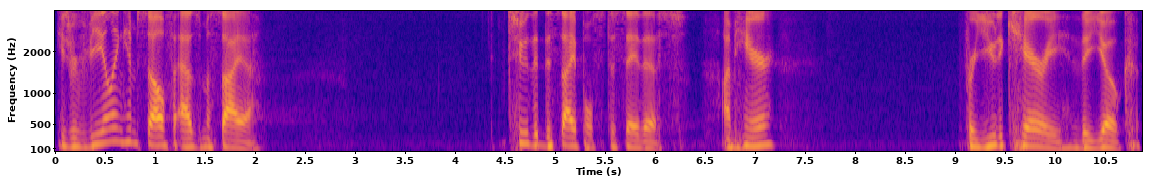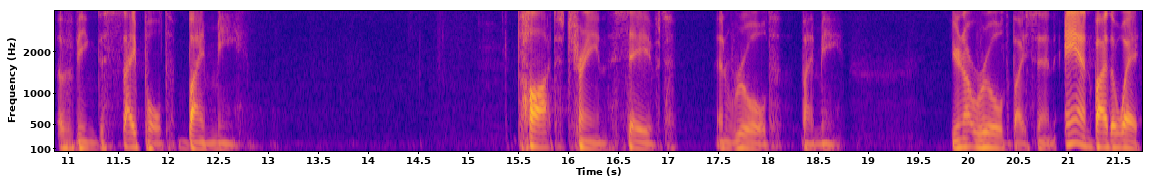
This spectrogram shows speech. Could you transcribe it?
He's revealing himself as Messiah to the disciples to say this I'm here for you to carry the yoke of being discipled by me. Taught, trained, saved, and ruled by me. You're not ruled by sin. And by the way,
